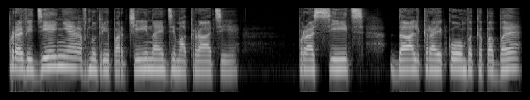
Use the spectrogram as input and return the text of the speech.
проведение внутрипартийной демократии. Просить Даль крайком ВКПБ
